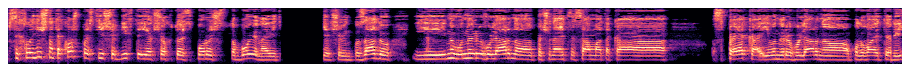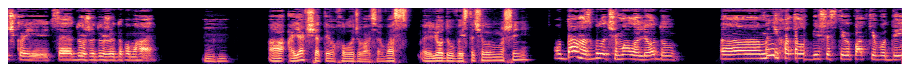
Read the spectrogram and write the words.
психологічно також простіше бігти, якщо хтось поруч з тобою, навіть якщо він позаду. І ну, вони регулярно починається сама така спека, і вони регулярно поливають річкою, і це дуже-дуже допомагає. Угу. А а як ще ти охолоджувався? У вас е, льоду вистачило в машині? От да, у нас було чимало льоду. Е, Мені хватало в більшості випадків води,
